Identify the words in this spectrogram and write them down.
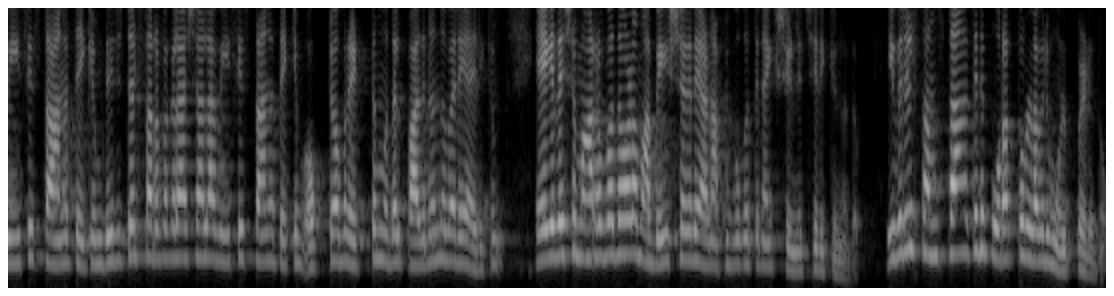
വി സി സ്ഥാനത്തേക്കും ഡിജിറ്റൽ സർവകലാശാല വി സി സ്ഥാനത്തേക്കും ഒക്ടോബർ എട്ട് മുതൽ പതിനൊന്ന് വരെ ആയിരിക്കും ഏകദേശം അറുപതോളം അപേക്ഷകരെയാണ് അഭിമുഖത്തിനായി ക്ഷണിച്ചിരിക്കുന്നത്. ഇവരിൽ സംസ്ഥാനത്തിന് പുറത്തുള്ളവരും ഉൾപ്പെടുന്നു.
